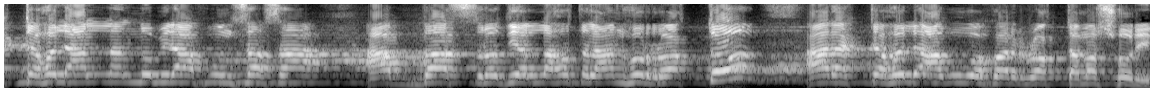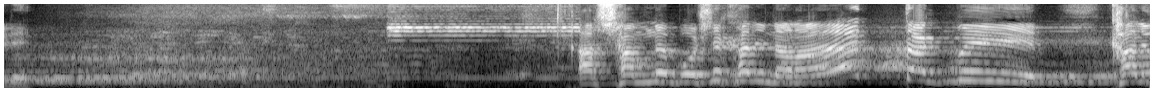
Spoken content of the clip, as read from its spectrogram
একটা হলো আল্লাহ নবীর আপন চাচা আব্বাস রদি আল্লাহ আনহুর রক্ত, আর একটা হলো আবু বকরের রক্ত আমার শরীরে। আর সামনে বসে খালি নারায়ণ তাকবীর। খালি,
